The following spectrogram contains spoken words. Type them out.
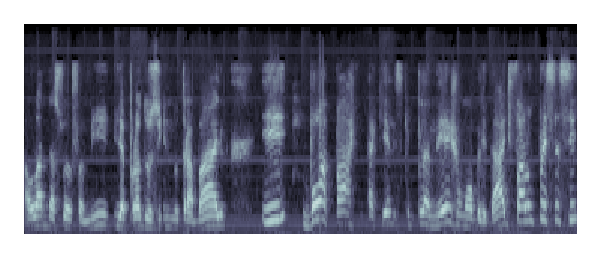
ao lado da sua família, produzindo no trabalho. E boa parte daqueles que planejam mobilidade falam que precisa se,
